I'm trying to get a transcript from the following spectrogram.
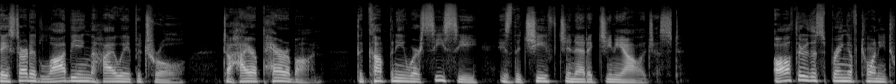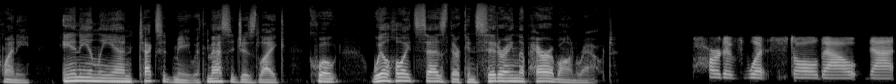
they started lobbying the Highway Patrol to hire Parabon, the company where Cece is the chief genetic genealogist. All through the spring of 2020, Annie and Leanne texted me with messages like, quote, Wilhoit says they're considering the Parabon route. Part of what stalled out that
